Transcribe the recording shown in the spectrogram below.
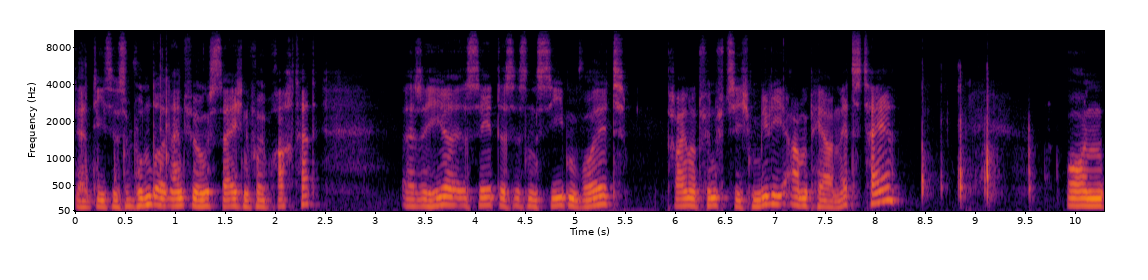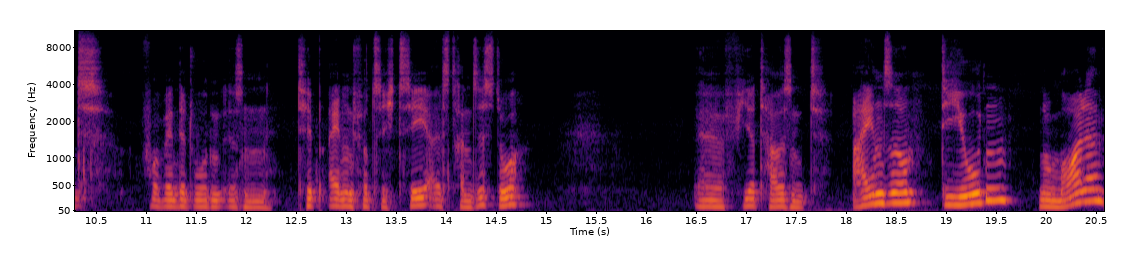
der dieses Wunder in Anführungszeichen vollbracht hat. Also hier ihr seht, das ist ein 7 Volt 350 Milliampere Netzteil und verwendet worden ist ein TIP 41C als Transistor äh, 4001er Dioden, normale.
